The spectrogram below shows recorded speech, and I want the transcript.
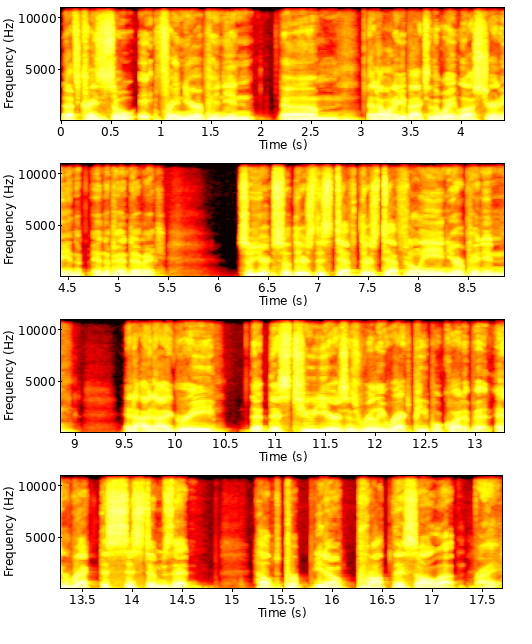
That's crazy. So, eh, for in your opinion, um, and I want to get back to the weight loss journey in the in the pandemic. So you're so there's this def there's definitely in your opinion, and and I agree that this two years has really wrecked people quite a bit and wrecked the systems that helped you know prop this all up. Right.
